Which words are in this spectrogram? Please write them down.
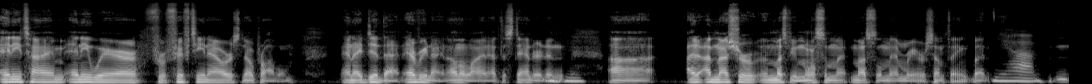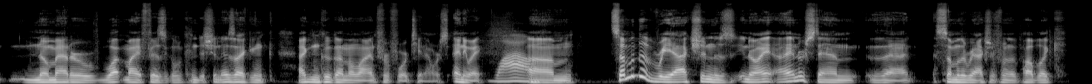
anytime, anywhere for 15 hours, no problem. And I did that every night on the line at the standard. And uh, I, I'm not sure it must be muscle muscle memory or something, but yeah. no matter what my physical condition is, I can I can cook on the line for 14 hours. Anyway, Wow. um, some of the reaction is, you know, I, I understand that some of the reaction from the public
